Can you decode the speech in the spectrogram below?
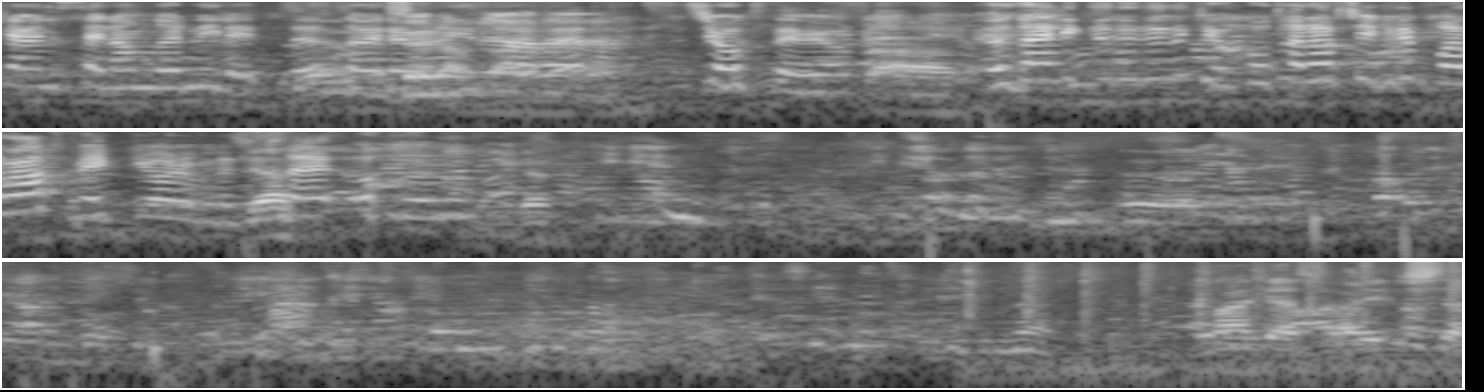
kendi selamlarını iletti. Söylemeyi istedi. Sizi çok seviyorum. Özellikle de dedi ki fotoğraf çekilip bana at bekliyorum dedi. Gel. Müsait olduğunuz Gel. İyi günler. Kolay gelsin. Hayırlı işler.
